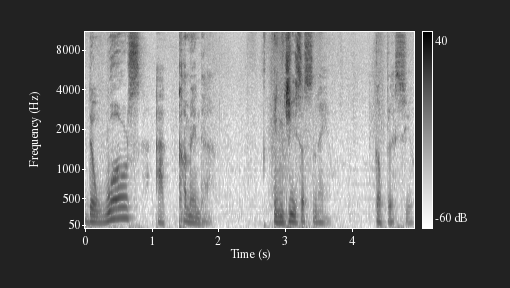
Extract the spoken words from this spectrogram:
the walls are coming down. In Jesus' name, God bless you.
